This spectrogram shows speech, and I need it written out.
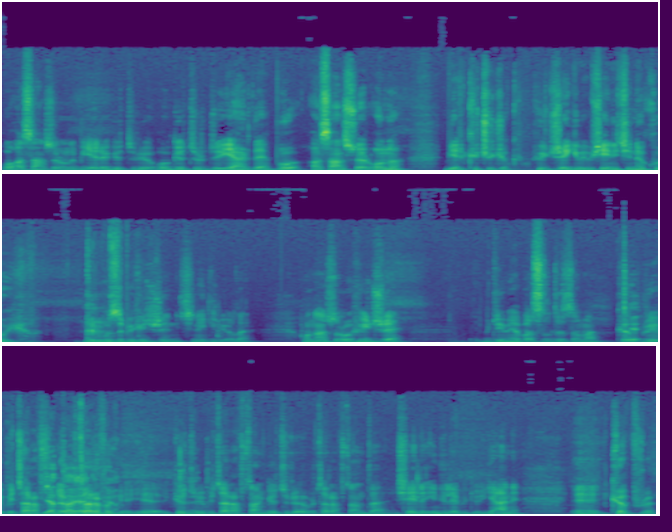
o asansör onu bir yere götürüyor. O götürdüğü yerde bu asansör onu bir küçücük hücre gibi bir şeyin içine koyuyor. Kırmızı bir hücrenin içine giriyorlar. Ondan sonra o hücre bir düğmeye basıldığı zaman köprüyü bir taraftan öbür tarafa gidiyor. e, köprüyü bir taraftan götürüyor, öbür taraftan da şeyle inilebiliyor. Yani e, köprü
